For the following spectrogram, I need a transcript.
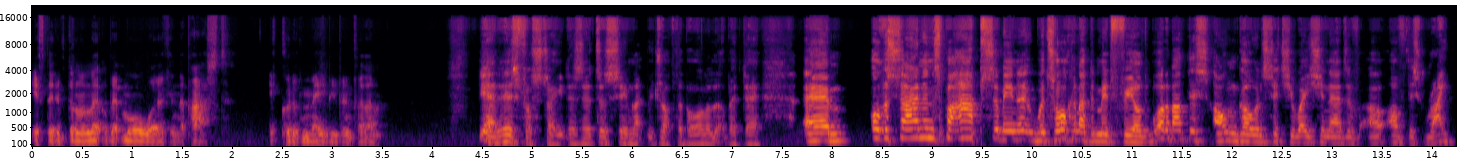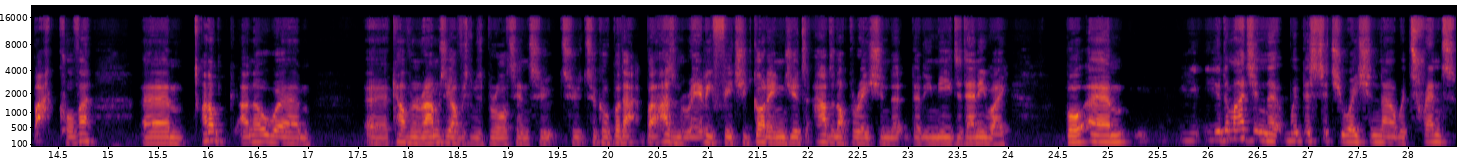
if they'd have done a little bit more work in the past. It could have maybe been for them. Yeah, it is frustrating. It does seem like we dropped the ball a little bit there. Um, other signings, perhaps. I mean, we're talking about the midfield. What about this ongoing situation, Ed, of, of this right back cover? Um, I know, I know. Um, uh, Calvin Ramsey obviously was brought in to to to go, but that but hasn't really featured. Got injured, had an operation that, that he needed anyway. But um, you'd imagine that with this situation now with Trent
